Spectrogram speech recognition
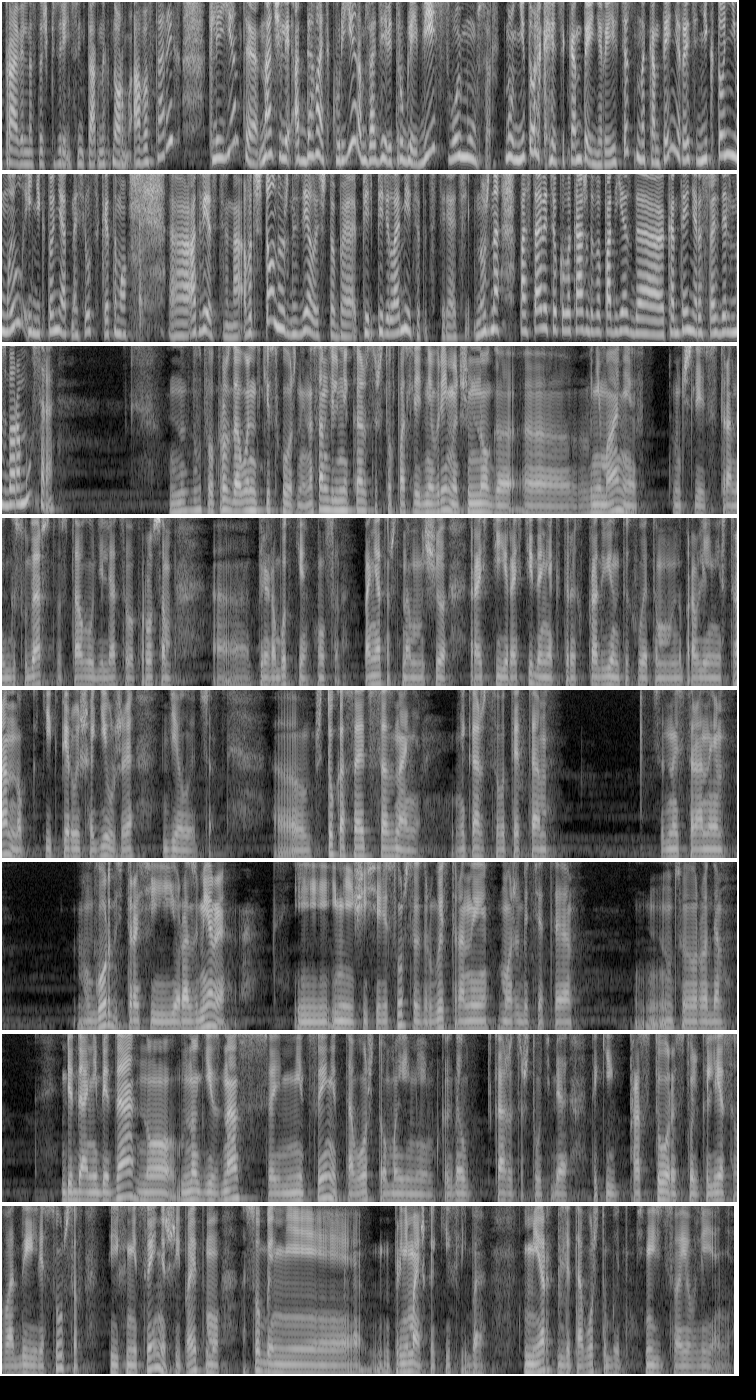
правильно с точки зрения санитарных норм. А во-вторых, клиенты начали отдавать курьерам за 9 рублей весь свой мусор. Ну, не только эти контейнеры. Естественно, контейнеры эти никто не мыл и никто не относился к этому э, ответственно. Вот что нужно сделать, чтобы переломить этот стереотип? Нужно поставить около каждого подъезда контейнеры с раздельным сбором мусора? Ну, тут вопрос довольно-таки сложный. На самом деле, мне кажется, что в последнее время очень много э, внимания, в том числе и со стороны государства, стало уделяться вопросам переработки мусора. Понятно, что нам еще расти и расти до некоторых продвинутых в этом направлении стран, но какие-то первые шаги уже делаются. Э, что касается сознания, мне кажется, вот это, с одной стороны, гордость России, ее размеры, и имеющиеся ресурсы, с другой стороны, может быть, это ну, своего рода беда не беда, но многие из нас не ценят того, что мы имеем. Когда кажется, что у тебя такие просторы, столько леса, воды и ресурсов, ты их не ценишь, и поэтому особо не принимаешь каких-либо мер для того, чтобы снизить свое влияние.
